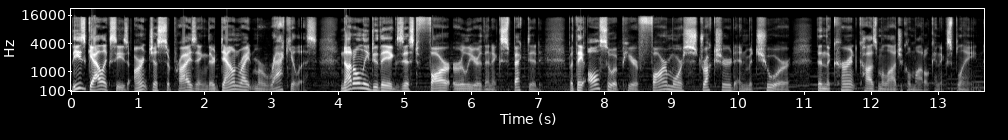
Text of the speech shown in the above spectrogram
These galaxies aren't just surprising, they're downright miraculous. Not only do they exist far earlier than expected, but they also appear far more structured and mature than the current cosmological model can explain.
